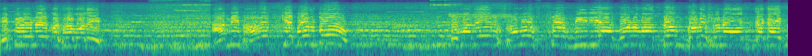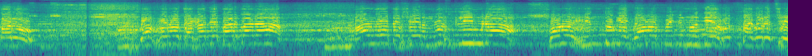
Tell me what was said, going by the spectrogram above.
নিপীড়নের কথা বলে। আমি ভারতকে বলব, তোমাদের সমস্ত মিডিয়া, গণমাধ্যম গবেষণা এক জায়গায় করো কখনো দেখাতে পারবে না। বাংলাদেশের মুসলিমরা কোন হিন্দুকে গণপিটুন দিয়ে হত্যা করেছে।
